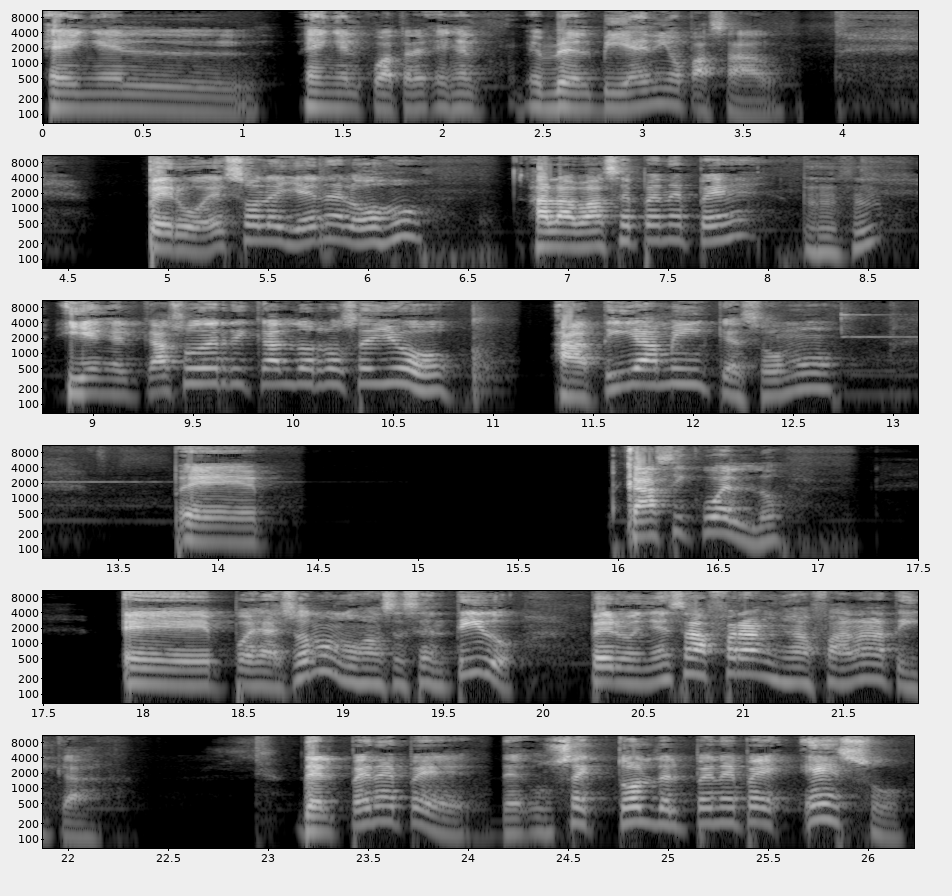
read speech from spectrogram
en el, en el, en el, en el bienio pasado. Pero eso le llena el ojo a la base PNP. Y en el caso de Ricardo Rosselló, a ti y a mí, que somos eh, casi cuerdos, eh, pues eso no nos hace sentido. Pero en esa franja fanática del PNP, de un sector del PNP, eso,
